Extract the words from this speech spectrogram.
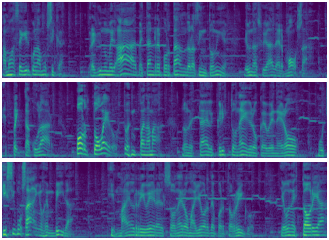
Vamos a seguir con la música. Aquí un número. Ah, me están reportando la sintonía de una ciudad hermosa, espectacular. Portobelo, esto es en Panamá, donde está el Cristo Negro que veneró muchísimos años en vida. Ismael Rivera, el sonero mayor de Puerto Rico. Lleva una historia,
